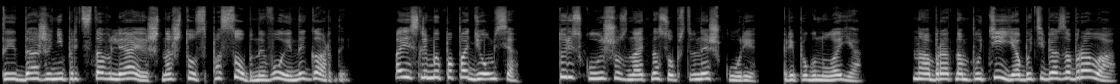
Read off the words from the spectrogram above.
«Ты даже не представляешь, на что способны воины гарды. А если мы попадемся, то рискуешь узнать на собственной шкуре», – припугнула я. «На обратном пути я бы тебя забрала».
